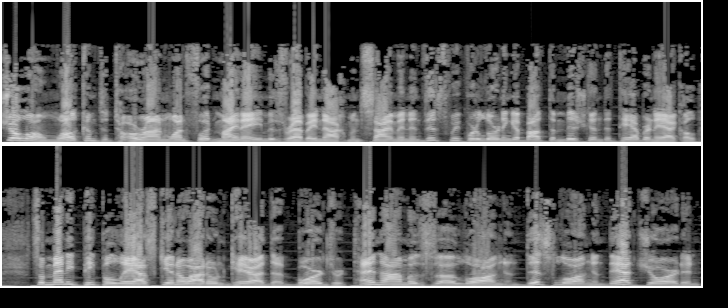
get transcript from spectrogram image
Shalom, welcome to Torah on One Foot. My name is Rabbi Nachman Simon, and this week we're learning about the Mishkan, the Tabernacle. So many people ask, you know, I don't care, the boards are 10 amas uh, long, and this long, and that short, and,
